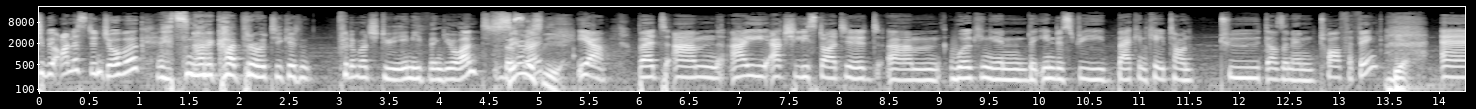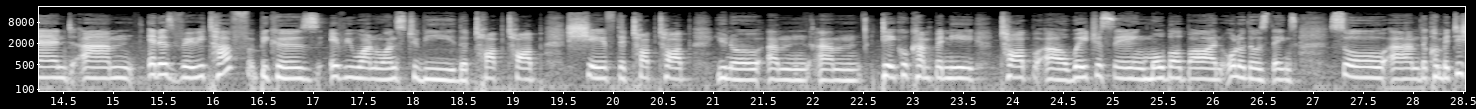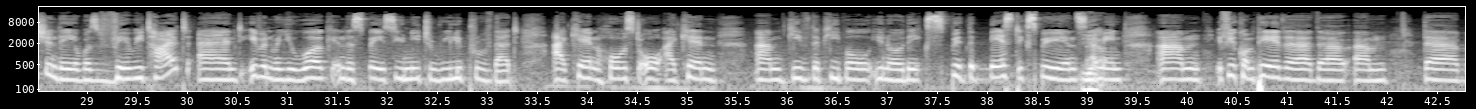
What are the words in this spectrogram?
to be honest, in Joburg, it's not a cutthroat. You can pretty much do anything you want. Seriously? Yeah, but um, I actually started um, working in the industry back in Cape Town. 2012, I think. Yeah. And um, it is very tough because everyone wants to be the top, top chef, the top, top, you know, um, um, deco company, top uh, waitressing, mobile bar, and all of those things. So um, the competition there was very tight. And even when you work in the space, you need to really prove that I can host or I can um, give the people, you know, the exp- the best experience. Yeah. I mean, um, if you compare the the um, the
